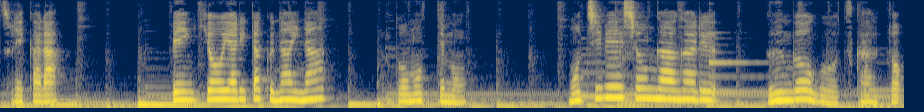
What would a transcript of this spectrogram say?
それから勉強やりたくないなと思ってもモチベーションが上がる文房具を使うと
